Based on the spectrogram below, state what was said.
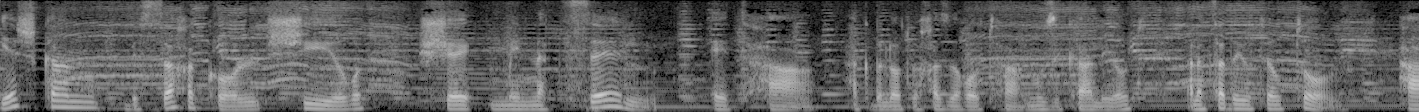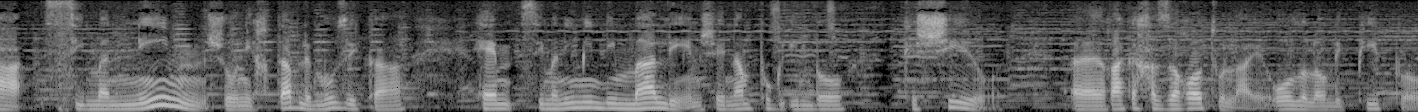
יש כאן בסך הכל שיר שמנצל את ההקבלות וחזרות המוזיקליות על הצד היותר טוב. הסימנים שהוא נכתב למוזיקה הם סימנים מינימליים שאינם פוגעים בו כשיר. Uh, רק החזרות אולי, All the lonely people,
